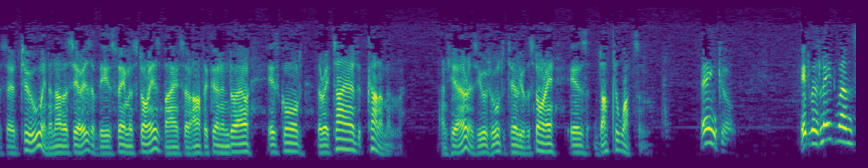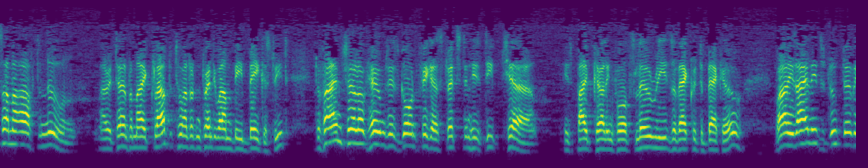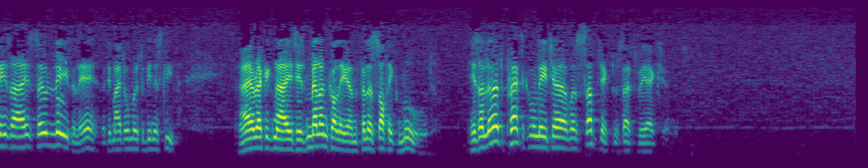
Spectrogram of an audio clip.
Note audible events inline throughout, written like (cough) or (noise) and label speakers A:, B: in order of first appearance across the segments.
A: Episode 2 in another series of these famous stories by Sir Arthur Conan Doyle is called The Retired Colourman. And here, as usual, to tell you the story is Dr. Watson.
B: Thank you. It was late one summer afternoon. I returned from my club to 221B Baker Street to find Sherlock Holmes's gaunt figure stretched in his deep chair, his pipe curling forth slow wreaths of acrid tobacco, while his eyelids drooped over his eyes so lazily that he might almost have been asleep. I recognized his melancholy and philosophic mood. His alert, practical nature was subject to such reactions.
